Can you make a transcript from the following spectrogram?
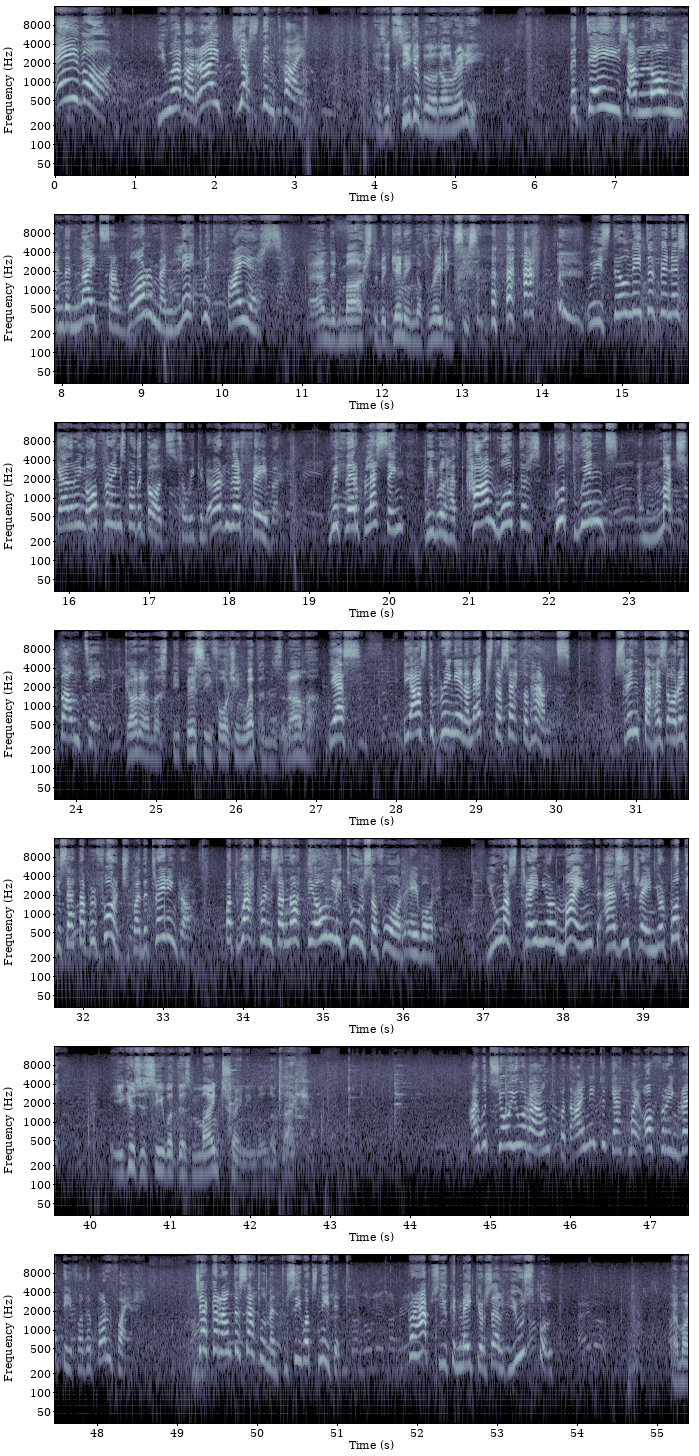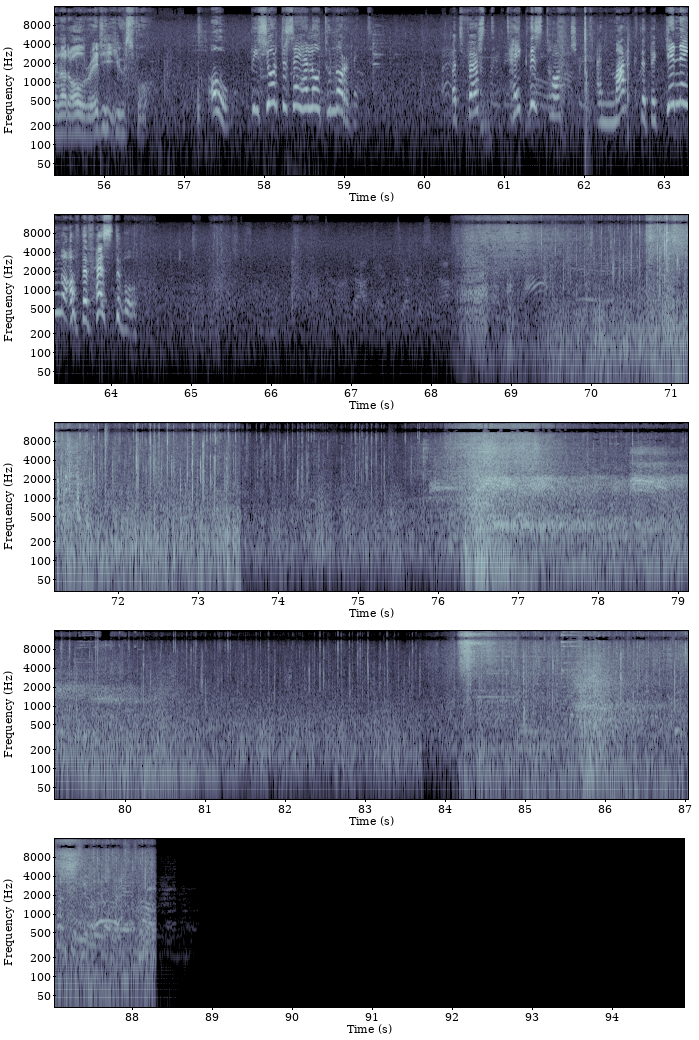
Eivor! You have arrived just in time. Is it Sigrblot already? The days are long and the nights are warm and lit with fires. And it marks the beginning of raiding season. We still need to finish gathering offerings for the gods so we can earn their favor. With their blessing, we will have calm waters, good winds, and much bounty. Gunnar must be busy forging weapons and armor. Yes, he asked to bring in an extra set of hands. Svinta has already set up her forge by the training ground. But weapons are not the only tools of war, Eivor. You must train your mind as you train your body. Eager to see what this mind training will look like. I would show you around, but I need to get my offering ready for the bonfire. Check around the settlement to see what's needed. Perhaps you can make yourself useful. Am I not already useful? Oh, be sure to say hello to Norvit. But first, take this torch and mark the beginning of the festival.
